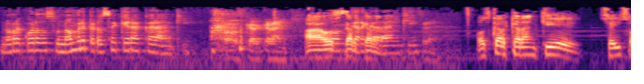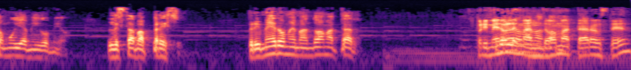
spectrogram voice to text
no recuerdo su nombre pero sé que era Karanki. Oscar Karanki. Ah Oscar, Karanki. Oscar Karanki se hizo muy amigo mío él estaba preso. Primero me mandó a matar. Primero, le mandó, a matar a usted.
